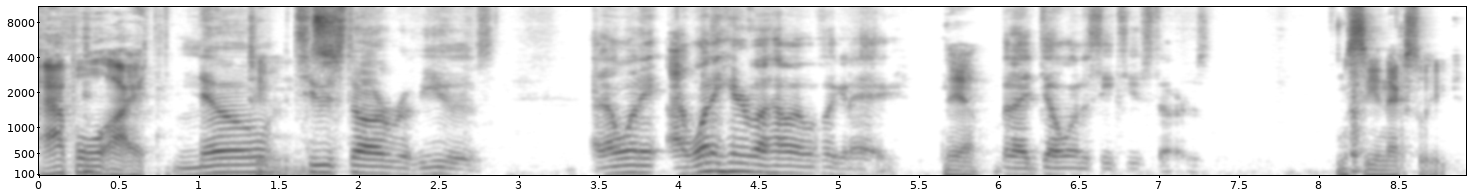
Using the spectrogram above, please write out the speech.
Apple. I No two star reviews. I don't want to. I want to hear about how I look like an egg, yeah, but I don't want to see two stars. we'll see you next week.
